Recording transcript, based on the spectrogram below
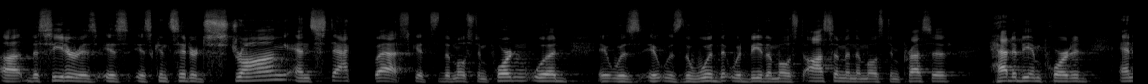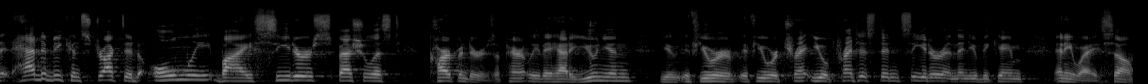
uh, the cedar is, is, is considered strong and statuesque. It's the most important wood. It was, it was the wood that would be the most awesome and the most impressive. Had to be imported, and it had to be constructed only by cedar specialist carpenters. Apparently, they had a union. You, if you were, if you were, tra- you apprenticed in cedar, and then you became anyway. So,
